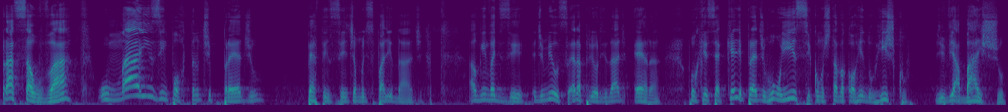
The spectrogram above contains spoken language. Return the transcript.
para salvar o mais importante prédio pertencente à municipalidade. Alguém vai dizer, Edmilson, era prioridade? Era. Porque se aquele prédio ruísse como estava correndo risco de vir abaixo,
